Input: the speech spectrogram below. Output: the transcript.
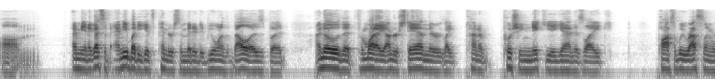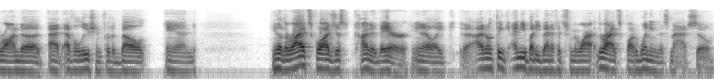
Um, I mean, I guess if anybody gets pinned or submitted, it'd be one of the Bellas. But I know that from what I understand, they're like kind of pushing Nikki again as like possibly wrestling Ronda at Evolution for the belt, and you know, the Riot Squad's just kind of there. You know, like I don't think anybody benefits from the the Riot Squad winning this match. So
